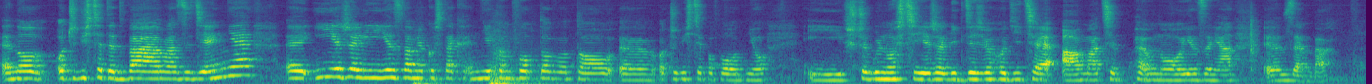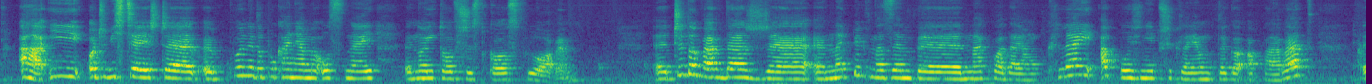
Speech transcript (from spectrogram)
E, No oczywiście te dwa razy dziennie e, i jeżeli jest Wam jakoś tak niekomfortowo, to oczywiście po południu i w szczególności jeżeli gdzieś wychodzicie, a macie pełno jedzenia w zębach. Aha, i oczywiście jeszcze płyny do płukania my ustnej, no i to wszystko z fluorem. E, Czy to prawda, że e, najpierw na zęby nakładają klej, a później przykleją do tego aparat? E,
